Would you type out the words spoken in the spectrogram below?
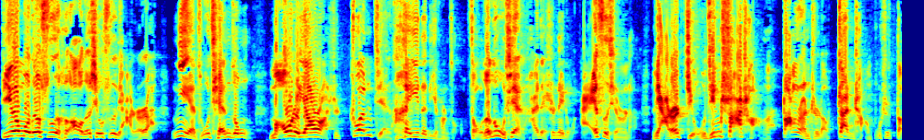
狄俄莫德斯和奥德修斯俩人啊，蹑足前踪，毛着腰啊，是专捡黑的地方走，走的路线还得是那种 S 型的。俩人久经沙场啊，当然知道战场不是等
